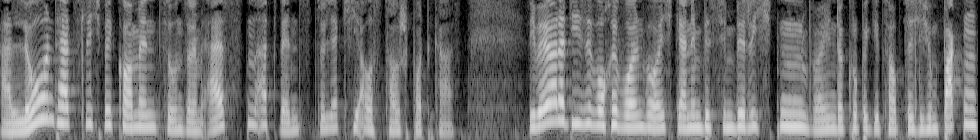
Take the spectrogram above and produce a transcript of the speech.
Hallo und herzlich willkommen zu unserem ersten Advents-Zöliakie-Austausch-Podcast. Liebe Hörer, diese Woche wollen wir euch gerne ein bisschen berichten, weil in der Gruppe geht es hauptsächlich um Backen.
